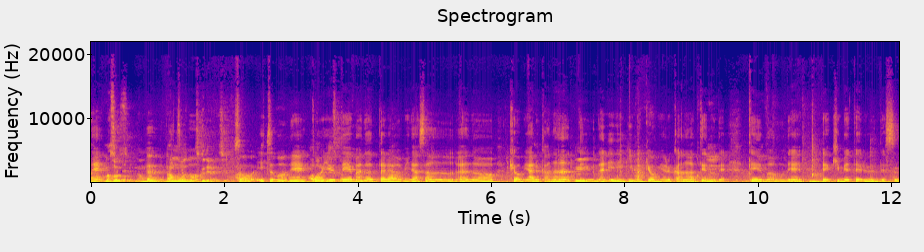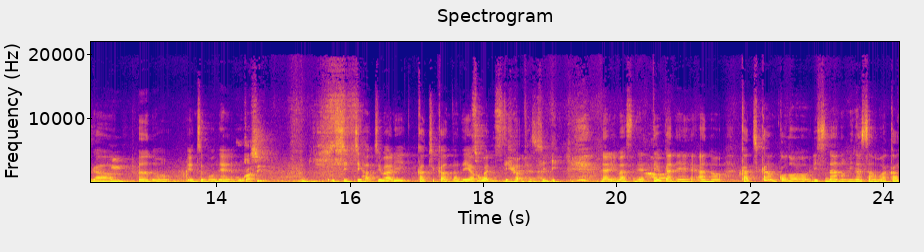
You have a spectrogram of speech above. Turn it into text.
ね、はい。まあそうですよ。何も,、うん。何も作ってないですよ。そう。いつもねこういうテーマだったはい。ら皆さんあの興味あるかなっていう、うん何に今興味あるかなっていうので、うん。テーマをね、うん。え決めてるんですが、うん。あのいつもねおかしい。78割価値観だねやっぱりっていう話になりますね。っていう かねあの価値観このリスナーの皆さん分かっ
